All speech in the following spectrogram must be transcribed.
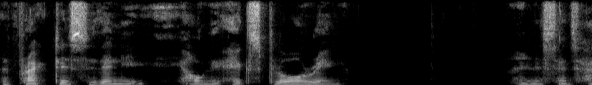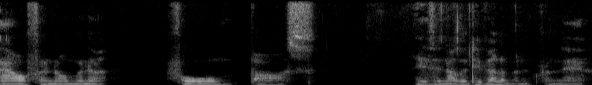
the practice, is then holding, exploring in a sense, how phenomena form, pass, is another development from there.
